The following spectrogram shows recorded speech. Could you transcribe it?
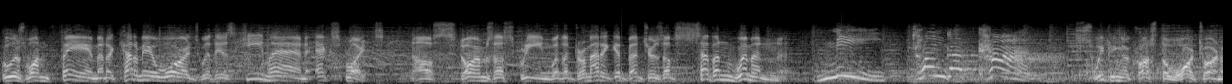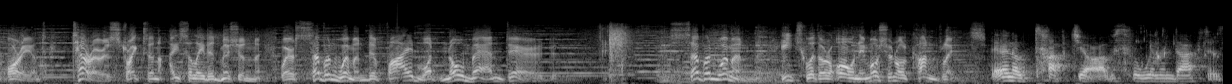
who has won fame and Academy Awards with his He Man exploits, now storms the screen with the dramatic adventures of seven women. Me, Tonga Khan. Sweeping across the war torn Orient, terror strikes an isolated mission where seven women defied what no man dared. Seven women, each with her own emotional conflicts. There are no top jobs for women doctors.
